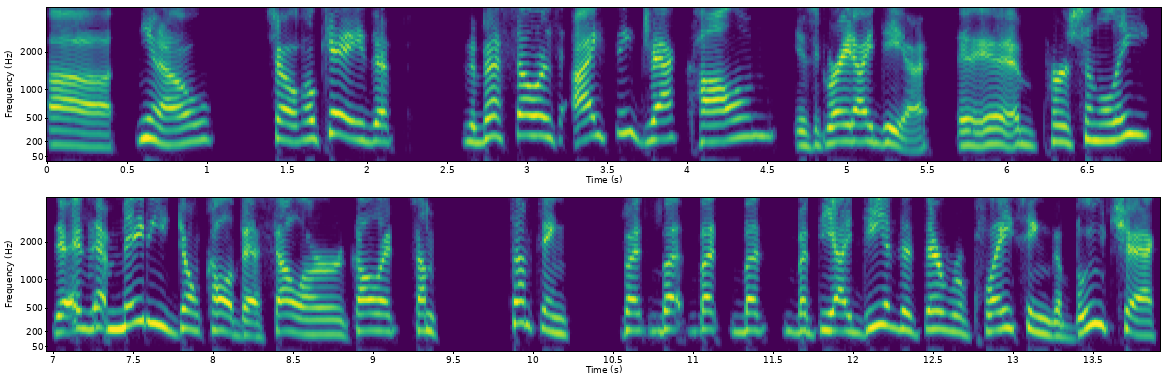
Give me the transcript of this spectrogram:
uh, you know, so, okay, the, the bestsellers, I think that column is a great idea. Uh, personally, maybe don't call it bestseller, call it some something but but but but but the idea that they're replacing the blue check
